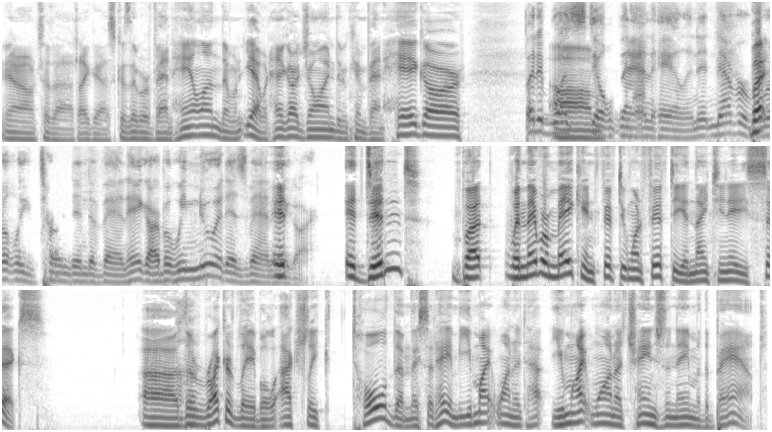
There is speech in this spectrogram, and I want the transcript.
you know, to that, I guess, because they were Van Halen. Then, when, yeah, when Hagar joined, they became Van Hagar. But it was Um, still Van Halen. It never but- really turned into Van Hagar, but we knew it as Van It- Hagar. It didn't, but when they were making 5150 in 1986, uh, the record label actually told them. They said, "Hey, you might want to ha- you might want to change the name of the band."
